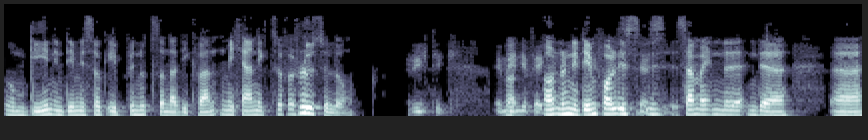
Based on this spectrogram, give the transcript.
umgehen, indem ich sage, ich benutze dann auch die Quantenmechanik zur Verschlüsselung. Richtig. Im Endeffekt. Und in dem Fall ist, ist sind wir in der, in der äh,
